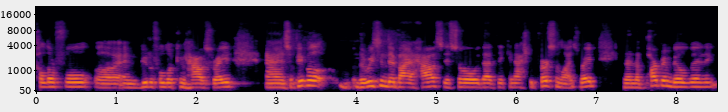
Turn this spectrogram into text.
colorful uh, and beautiful looking house right? And so people the reason they buy a house is so that they can actually personalize right? In an apartment building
